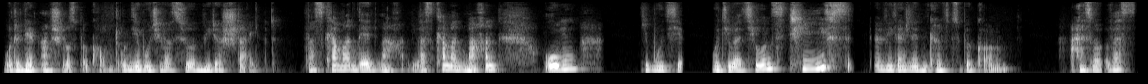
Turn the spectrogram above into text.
oder den Anschluss bekommt und die Motivation wieder steigt. Was kann man denn machen? Was kann man machen, um die Motivationstiefs wieder in den Griff zu bekommen? Also, was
